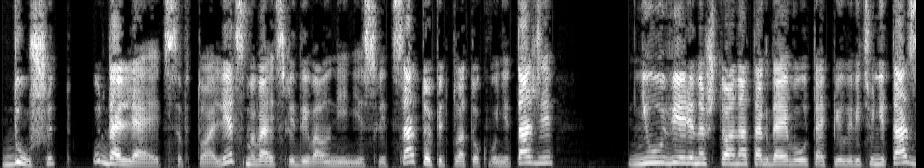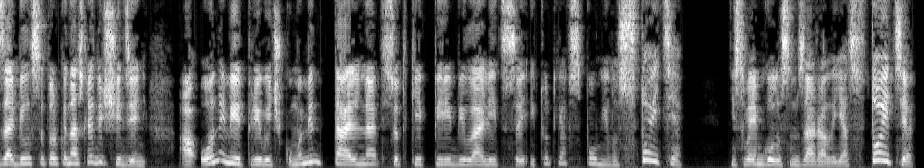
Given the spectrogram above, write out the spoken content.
Душит, удаляется в туалет, смывает следы волнения с лица, топит платок в унитазе. Не уверена, что она тогда его утопила, ведь унитаз забился только на следующий день, а он имеет привычку моментально, все-таки перебила Алиция. И тут я вспомнила. «Стойте!» — не своим голосом заорала я. «Стойте!»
